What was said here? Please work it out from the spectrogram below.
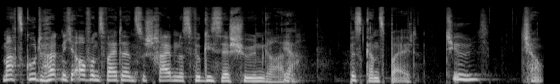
macht's gut, hört nicht auf, uns weiterhin zu schreiben. Das ist wirklich sehr schön gerade. Ja. Bis ganz bald. Tschüss. Ciao.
